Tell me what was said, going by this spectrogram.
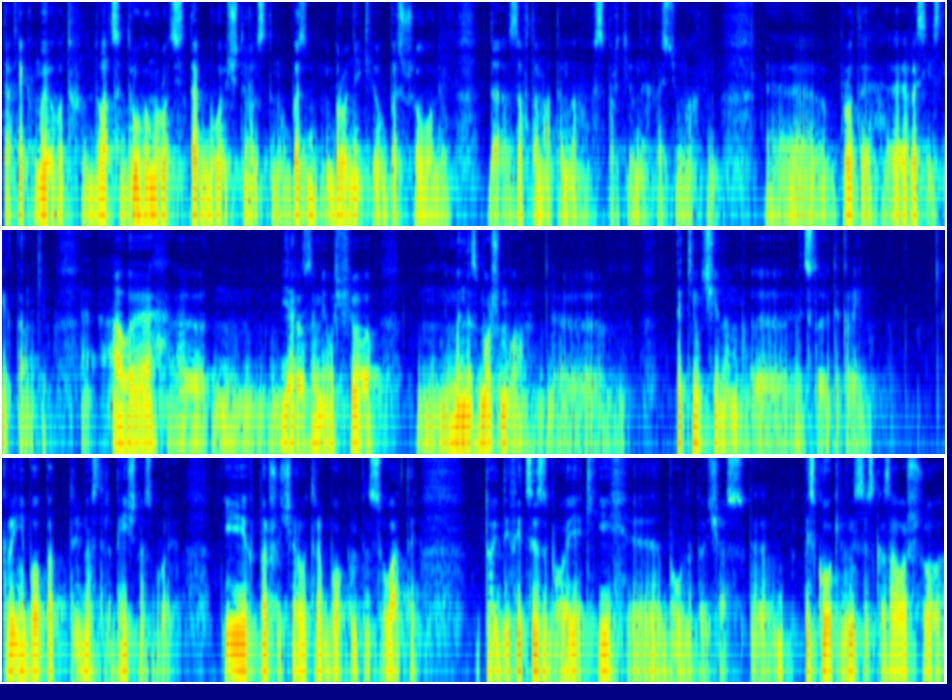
Так як ми от в 22-му році, так було і в 14-му, без броніків, без шоломів, да, з автоматами в спортивних костюмах е, проти е, російських танків. Але е, я розумів, що ми не зможемо е, таким чином е, відстояти країну. Країні була потрібна стратегічна зброя. І в першу чергу треба було компенсувати той дефіцит зброї, який е, був на той час. Військове керівництво сказало, що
